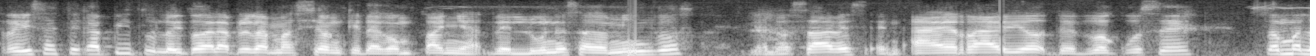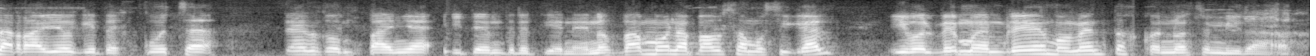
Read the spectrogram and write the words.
Revisa este capítulo y toda la programación que te acompaña de lunes a domingos, ya lo sabes, en AE Radio de DuoQC. Somos la radio que te escucha, te acompaña y te entretiene. Nos vamos a una pausa musical y volvemos en breves momentos con nuestro invitado.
